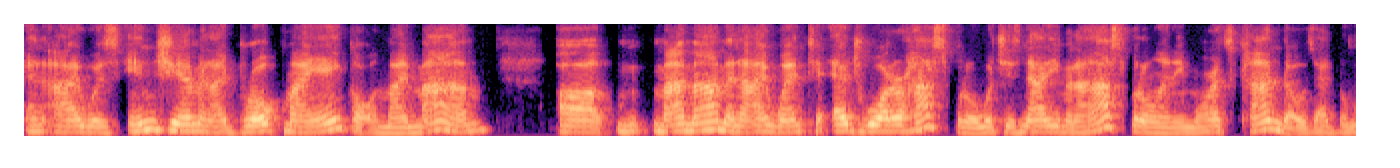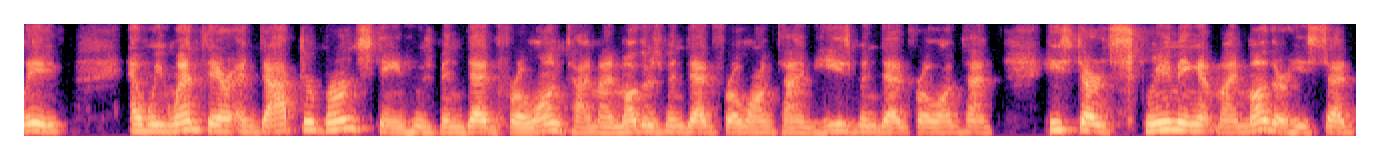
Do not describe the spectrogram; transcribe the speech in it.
and I was in gym and I broke my ankle. And my mom, uh, my mom and I went to Edgewater Hospital, which is not even a hospital anymore. It's condos, I believe. And we went there, and Dr. Bernstein, who's been dead for a long time, my mother's been dead for a long time, he's been dead for a long time. He started screaming at my mother. He said,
